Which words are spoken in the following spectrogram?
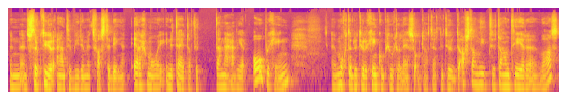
een, een, structuur aan te bieden met vaste dingen. Erg mooi. In de tijd dat het daarna weer open ging, uh, mochten natuurlijk geen computerlessen, omdat dat natuurlijk de afstand niet te hanteren was.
